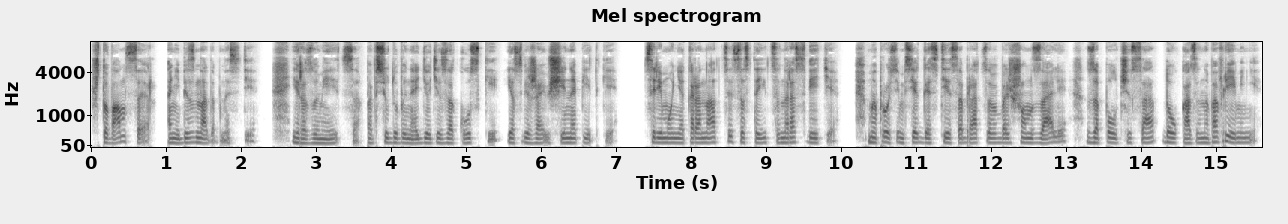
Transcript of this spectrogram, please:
что вам, сэр, они без надобности. И, разумеется, повсюду вы найдете закуски и освежающие напитки. Церемония коронации состоится на рассвете. Мы просим всех гостей собраться в большом зале за полчаса до указанного времени.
